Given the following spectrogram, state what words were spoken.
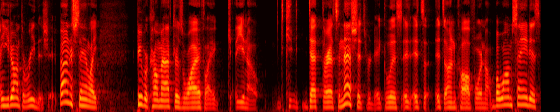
and you don't have to read this shit. But I understand, like, people come after his wife, like, you know, death threats, and that shit's ridiculous. It, it's it's uncalled for and all. But what I'm saying is,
